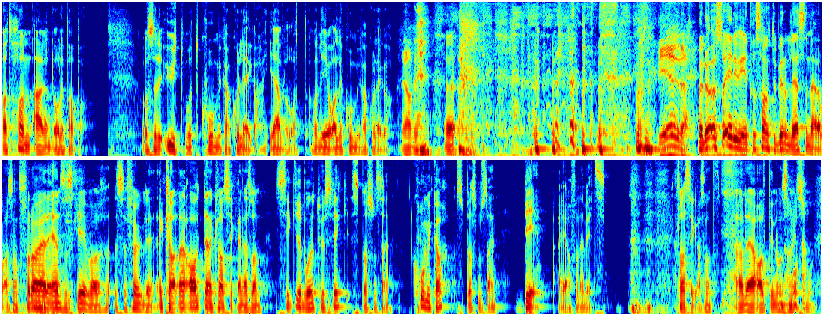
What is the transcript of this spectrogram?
at han er en dårlig pappa. Og så er det ut mot komikerkollega. Jævlig rått. Altså, Vi er jo alle komikerkollegaer. ja, vi Vi er jo det. Men så er det jo interessant å begynne å lese nedover. Sant? For da er det en som skriver selvfølgelig Alltid den klassikeren er sånn Sigrid Bonde Tusvik? Spørsmålstegn. Komiker? Spørsmålstegn. Det er iallfall en vits. Klassiker, sant? Ja, det er alltid noe som Nice morsomt.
